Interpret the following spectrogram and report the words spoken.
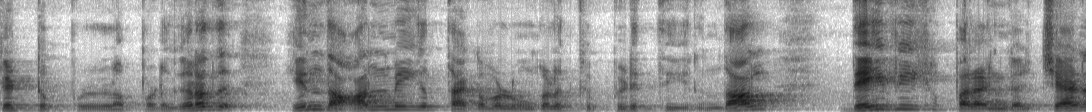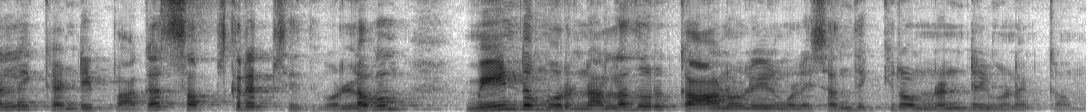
கேட்டுக்கொள்ளப்படுகிறது இந்த ஆன்மீக தகவல் உங்களுக்கு பிடித்து இருந்தால் தெய்வீக பலன்கள் சேனலை கண்டிப்பாக சப்ஸ்கிரைப் செய்து கொள்ளவும். மீண்டும் ஒரு நல்லதொரு காணொளியில் உங்களை சந்திக்கிறோம். நன்றி வணக்கம்.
